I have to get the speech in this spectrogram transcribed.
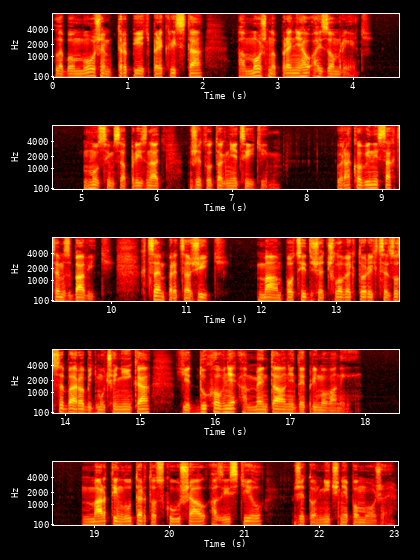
lebo môžem trpieť pre Krista a možno pre Neho aj zomrieť. Musím sa priznať, že to tak necítim. Rakoviny sa chcem zbaviť. Chcem predsa žiť. Mám pocit, že človek, ktorý chce zo seba robiť mučeníka, je duchovne a mentálne deprimovaný. Martin Luther to skúšal a zistil, že to nič nepomôže.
